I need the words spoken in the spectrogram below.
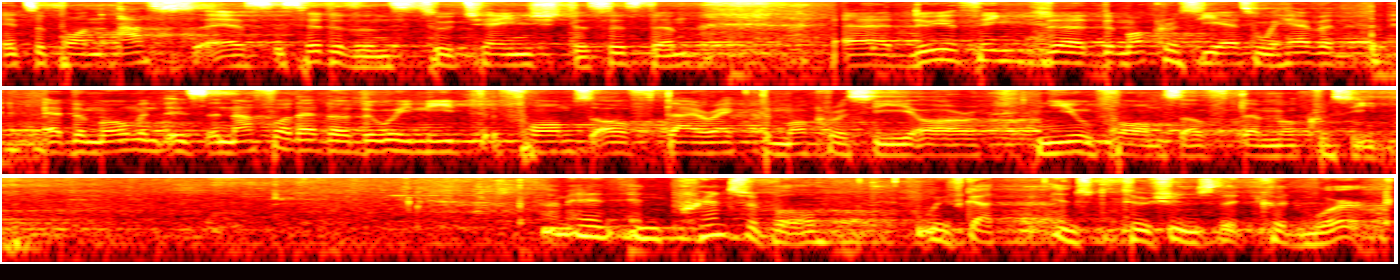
it's upon us as citizens to change the system. Uh, do you think the democracy as we have it at the moment is enough for that, or do we need forms of direct democracy or new forms of democracy? Mean, in, in, principle, we've got institutions that could work,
